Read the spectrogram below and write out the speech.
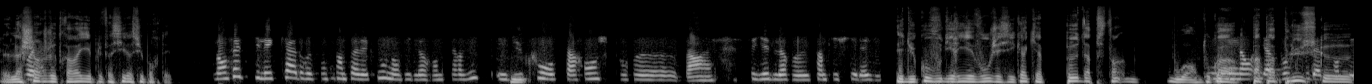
la charge de travail est plus facile à supporter. Ben, en fait, si les cadres sont sympas avec nous, on a envie de leur rendre service. Et du Mm. coup, on s'arrange pour euh, ben, essayer de leur euh, simplifier la vie. Et du coup, vous diriez, vous, Jessica, qu'il y a peu d'abstention, ou en tout cas, Non, pas, plus que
